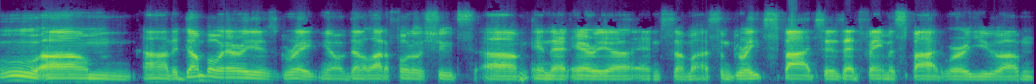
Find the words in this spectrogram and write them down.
Ooh, um, uh, the Dumbo area is great. You know, I've done a lot of photo shoots um, in that area, and some uh, some great spots. There's that famous spot where you um,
